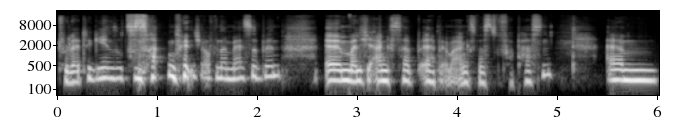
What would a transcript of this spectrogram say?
Toilette gehen, sozusagen, wenn ich auf einer Messe bin, ähm, weil ich Angst habe, habe immer Angst, was zu verpassen. Ähm,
